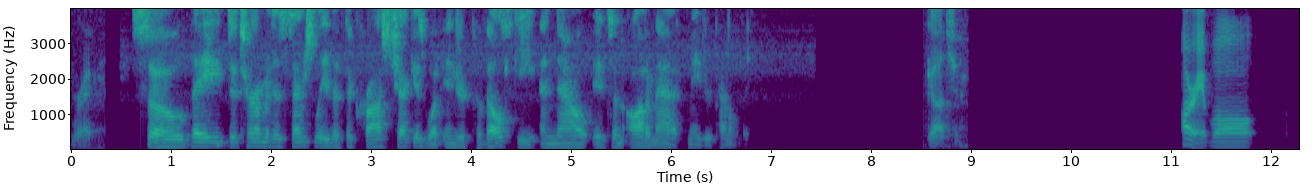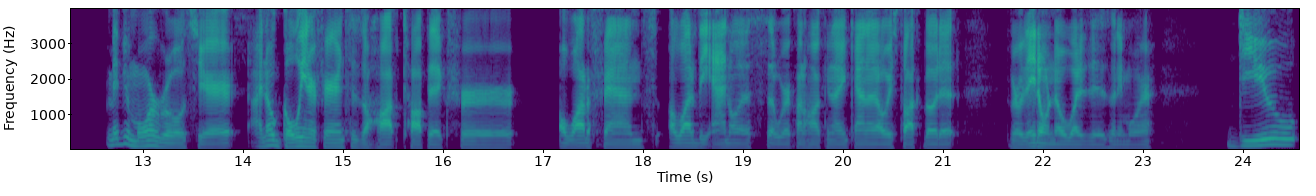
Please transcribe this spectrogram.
Right. So they determined essentially that the cross check is what injured Pavelski, and now it's an automatic major penalty. Gotcha. All right. Well, maybe more rules here. I know goalie interference is a hot topic for a lot of fans. A lot of the analysts that work on Hockey Night in Canada always talk about it, or they don't know what it is anymore. Do you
